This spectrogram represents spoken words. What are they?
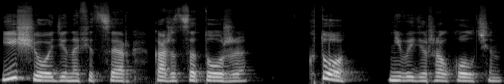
Еще один офицер, кажется, тоже. «Кто?» – не выдержал Колчин.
